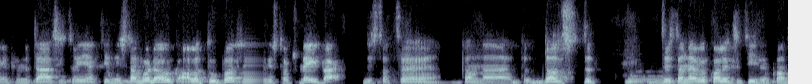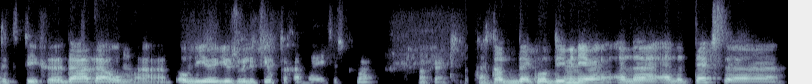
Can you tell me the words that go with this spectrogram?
implementatietraject in. Dus dan worden ook alle toepassingen straks meetbaar. Dus dat, dan, dat is de, dus dan hebben we kwalitatieve en kwantitatieve data om, om die usability op te gaan meten. Zeg maar. Oké. Dus dat dekken we op die manier. En, en de teksten,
